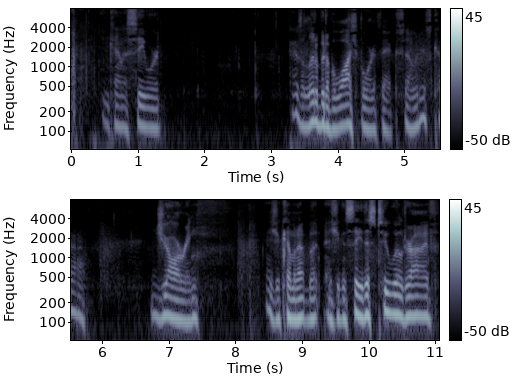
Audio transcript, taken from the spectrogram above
You can kind of see where it has a little bit of a washboard effect, so it is kind of jarring as you're coming up, but as you can see, this two-wheel drive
